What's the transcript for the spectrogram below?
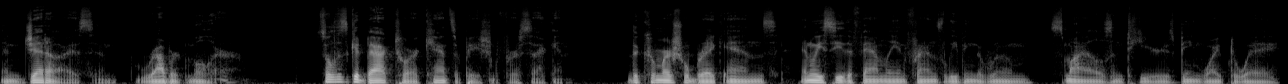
and Jedi's and Robert Mueller. So let's get back to our cancer patient for a second. The commercial break ends, and we see the family and friends leaving the room, smiles and tears being wiped away.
